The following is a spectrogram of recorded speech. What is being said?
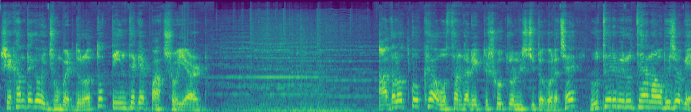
সেখান থেকে ওই ঝোপের দূরত্ব তিন থেকে পাঁচশো ইয়ার্ড। আদালত কক্ষে অবস্থানকারী একটি সূত্র নিশ্চিত করেছে, রুথের বিরুদ্ধে আনা অভিযোগে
